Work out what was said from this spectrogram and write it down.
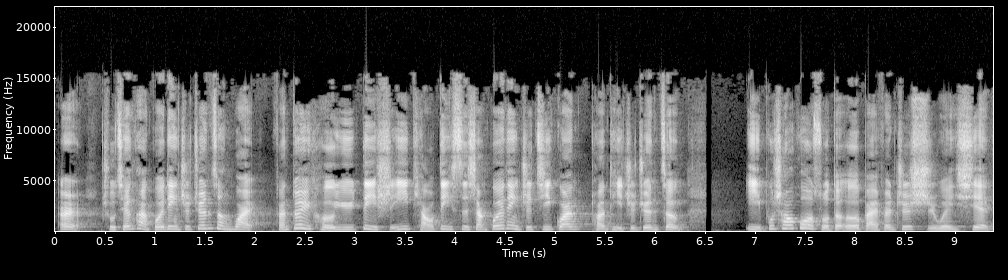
二、除前款规定之捐赠外，凡对合于第十一条第四项规定之机关、团体之捐赠，以不超过所得额百分之十为限。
